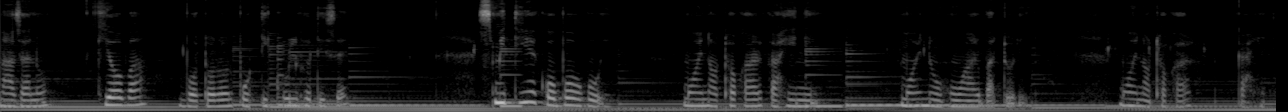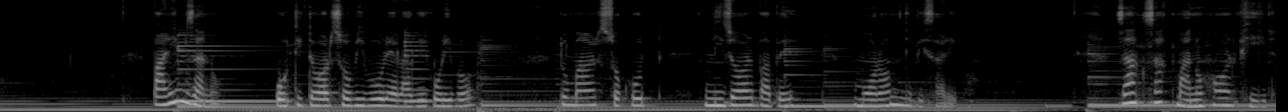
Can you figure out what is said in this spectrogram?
নাজানো কিয় বা বতৰৰ প্ৰতিকূল ঘটিছে। স্মৃতিয়ে ক'বগৈ মই নথকাৰ কাহিনী মই নোহোৱাৰ বাতৰি মই নথকাৰ কাহিনী। পাৰিম জানো অতীতৰ ছবিবোৰ এলাগি কৰিব তোমাৰ চকুত নিজৰ বাবে মৰম নিবিচাৰিব। যাক যাক মানুহৰ ভিৰ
